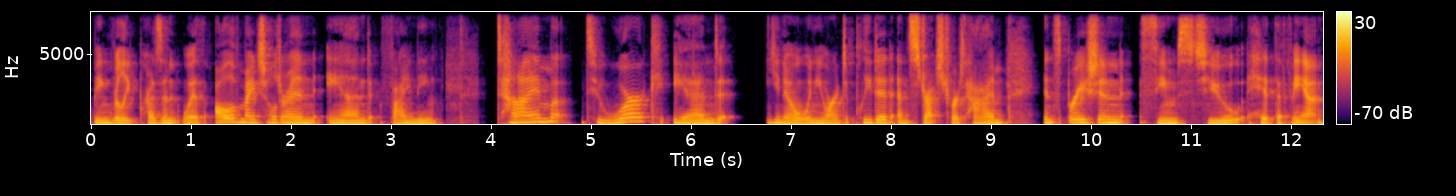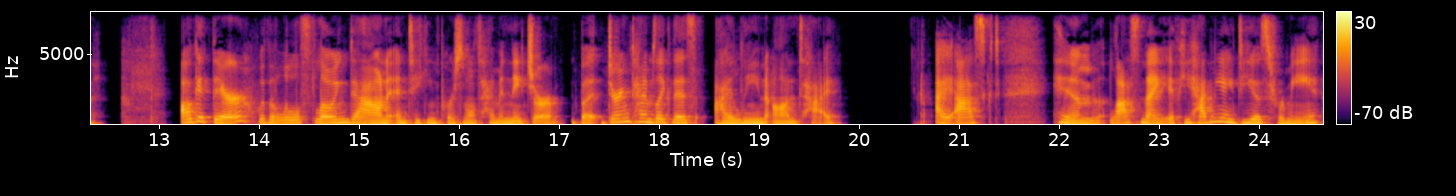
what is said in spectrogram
being really present with all of my children and finding time to work. And, you know, when you are depleted and stretched for time, inspiration seems to hit the fan. I'll get there with a little slowing down and taking personal time in nature. But during times like this, I lean on Ty. I asked him last night if he had any ideas for me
